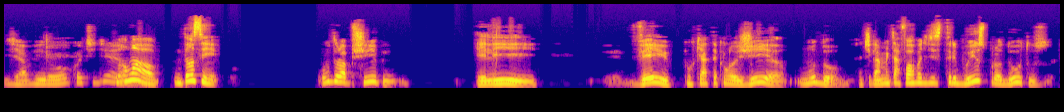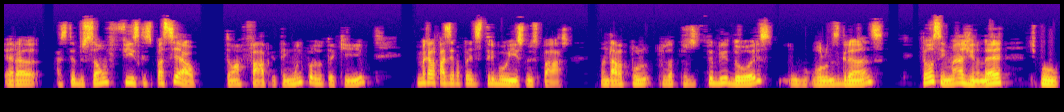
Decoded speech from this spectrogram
já virou cotidiano. Normal. Então, assim, o dropshipping, ele veio porque a tecnologia mudou. Antigamente, a forma de distribuir os produtos era a distribuição física espacial. Então, a fábrica tem muito produto aqui. Como é que ela fazia para poder distribuir isso no espaço? Mandava para os distribuidores, em volumes grandes. Então, assim, imagina, né? Tipo,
